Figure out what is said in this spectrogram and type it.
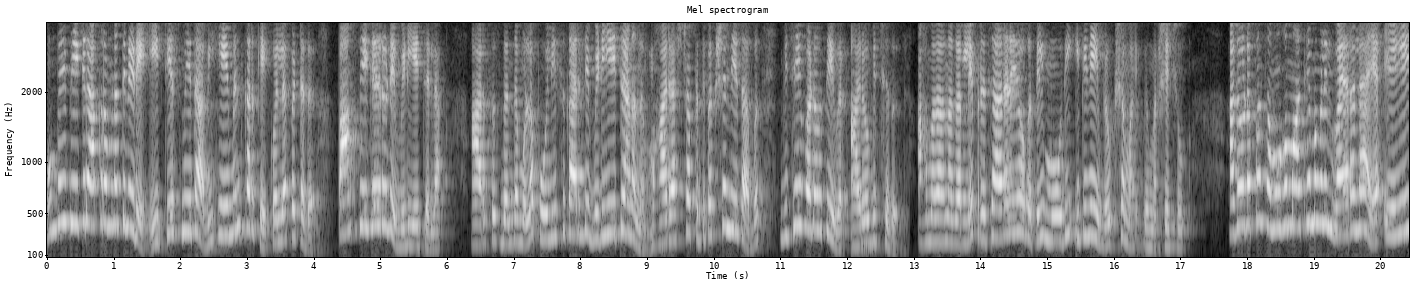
മുംബൈ ഭീകരാക്രമണത്തിനിടെ എ ടി എസ് മേധാവി ഹേമന്ത് കർക്കെ കൊല്ലപ്പെട്ടത് പാക് ഭീകരരുടെ വെടിയേറ്റല്ല. ആർ എസ് എസ് ബന്ധമുള്ള പോലീസുകാരന്റെ വെടിയേറ്റാണെന്ന് മഹാരാഷ്ട്ര പ്രതിപക്ഷ നേതാവ് വിജയ് വഡോദേവർ ആരോപിച്ചത്. അഹമ്മദാനഗറിലെ പ്രചാരണ യോഗത്തിൽ മോദി ഇതിനെയും രൂക്ഷമായി വിമർശിച്ചു. അതോടൊപ്പം സമൂഹ മാധ്യമങ്ങളിൽ വൈറലായ എ ഐ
